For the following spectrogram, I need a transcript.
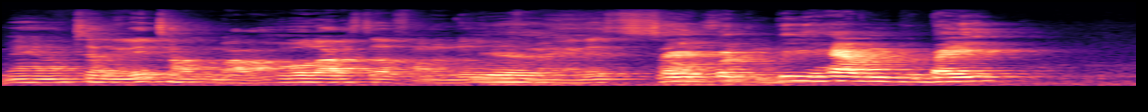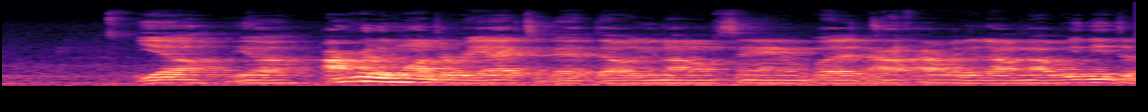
man. I'm telling you, they talking about a whole lot of stuff on the news, man. It's so They would be having debate. yeah, yeah. I really wanted to react to that though. You know what I'm saying? But I, I really don't know. We need to.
